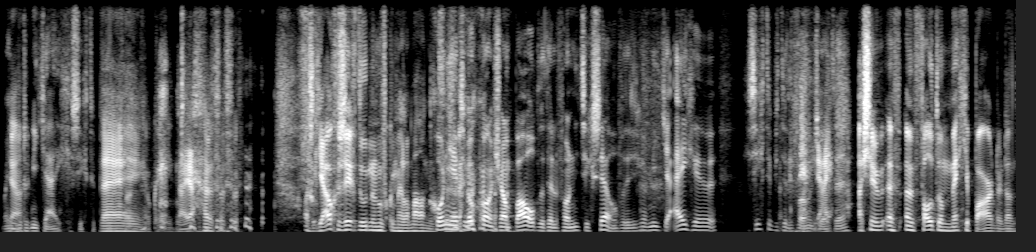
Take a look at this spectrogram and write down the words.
Maar je Ja. moet ook niet je eigen gezicht je nee, oké. nou ja, als ik jouw gezicht doe, dan hoef ik hem helemaal niet. Gewoon, je heeft ook gewoon Jean-Paul op de telefoon, niet zichzelf. Dus je gaat niet je eigen gezicht op je telefoon Ja, zetten. Als je een, een foto met je partner, dan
